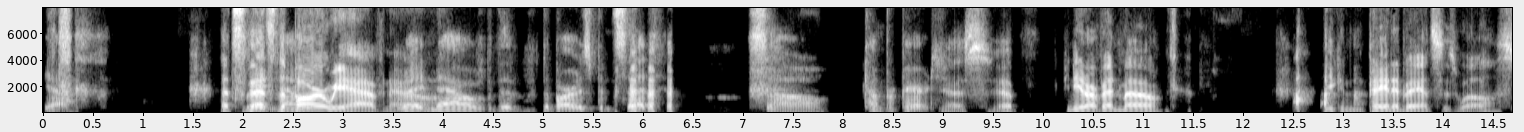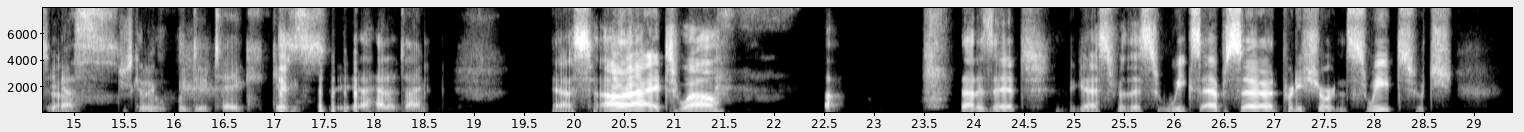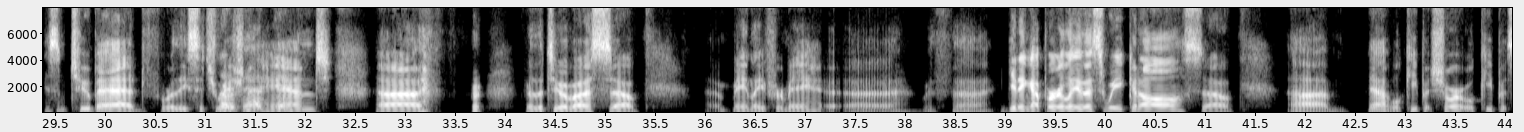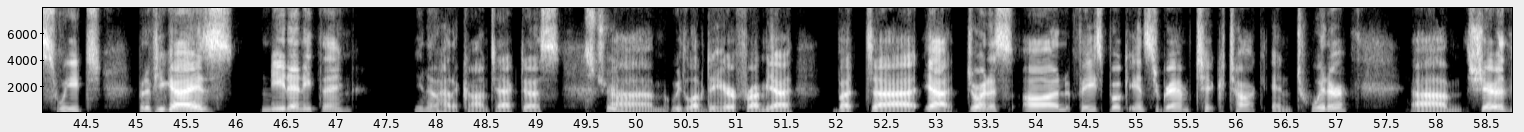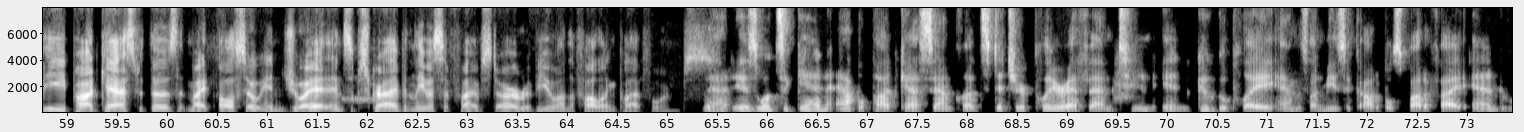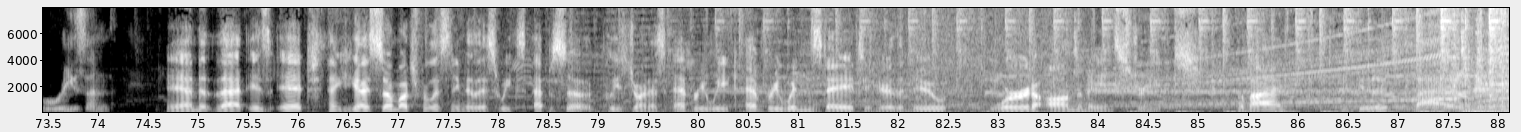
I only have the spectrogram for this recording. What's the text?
Yeah. That's Right that's the now- bar we have now. Right now the the bar has been set. so come prepared. Yes. Yep. If you need our Venmo, you can pay in advance as well. So yes. just kidding. We, we do take gifts ahead of time. yes. All right. Well, that is it, I guess, for this week's episode. Pretty short and sweet, which isn't too bad for the situation at hand uh, for, for the two of us. So, uh, mainly for me, uh, with uh, getting up early this week and all. So, um, yeah, we'll keep it short. We'll keep it sweet. But if you guys need anything, you know how to contact us. It's true. Um, we'd love to hear from you. But uh, yeah, join us on Facebook, Instagram, TikTok, and Twitter. Um, share the podcast with those that might also enjoy it and subscribe and leave us a five star review on the following platforms. That is once again Apple Podcast, SoundCloud, Stitcher, Player FM, TuneIn, Google Play, Amazon Music, Audible, Spotify, and Reason. And that is it. Thank you guys so much for listening to this week's episode. Please join us every week, every Wednesday, to hear the new word on the main street. Bye bye. Goodbye.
